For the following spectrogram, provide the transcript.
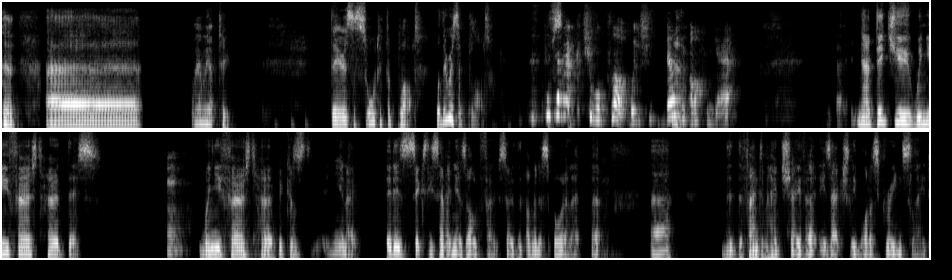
uh, where are we up to? There's a sort of a plot. Well, there is a plot. There's, there's an actual plot which you don't often get. Uh, Now, did you, when you first heard this, Mm. when you first heard, because, you know, it is 67 years old, folks, so th- I'm going to spoil it, but uh, the, the Phantom Head Shaver is actually Wallace Greenslade.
